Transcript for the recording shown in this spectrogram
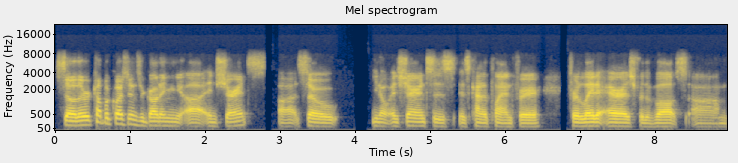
so there are a couple questions regarding uh, insurance. Uh, so you know, insurance is is kind of planned for for later eras for the vaults. Um,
